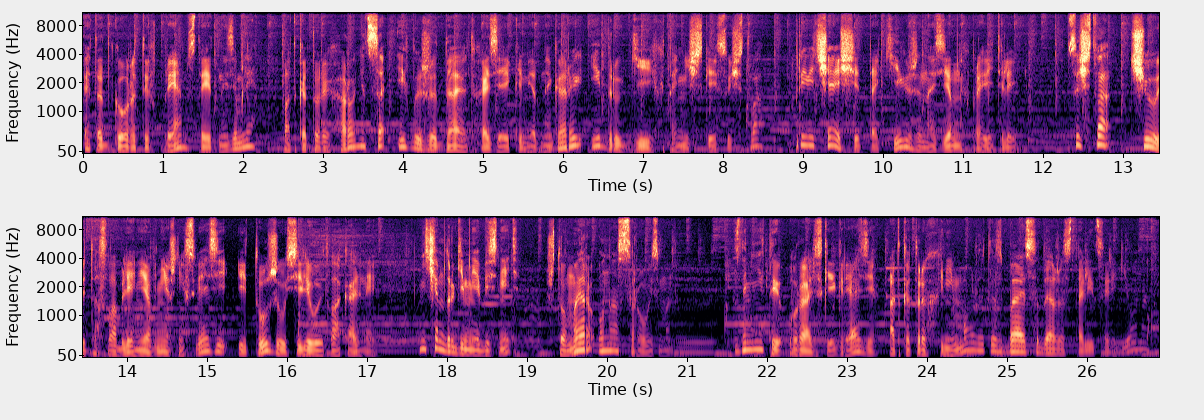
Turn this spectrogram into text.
этот город и впрямь стоит на земле – под которой хоронятся и выжидают хозяйка Медной горы и другие хтонические существа, привечающие таких же наземных правителей. Существа чуют ослабление внешних связей и тут же усиливают локальные. Ничем другим не объяснить, что мэр у нас Ройзман. Знаменитые уральские грязи, от которых не может избавиться даже столица региона –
